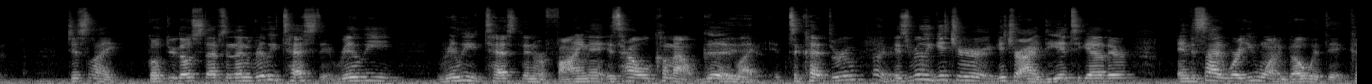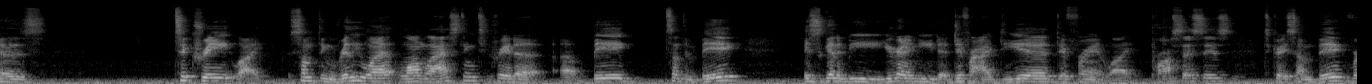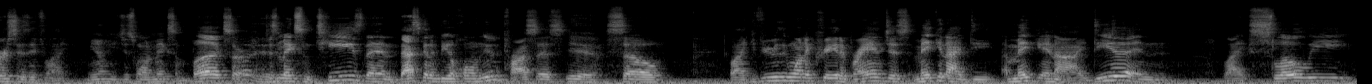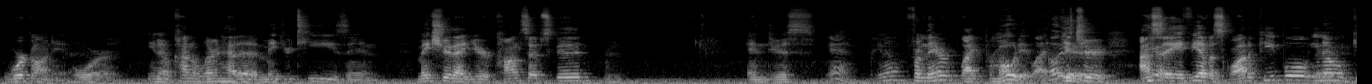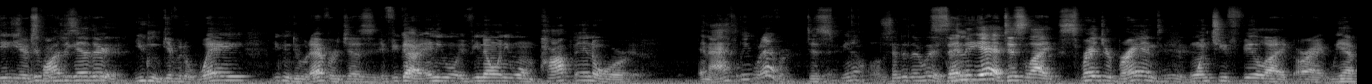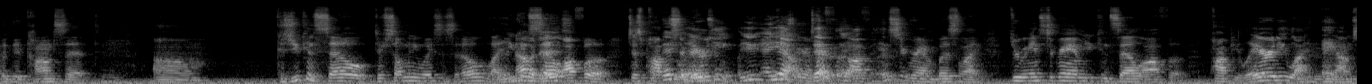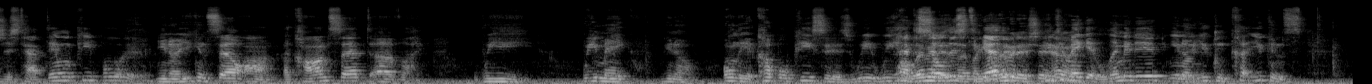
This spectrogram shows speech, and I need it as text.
just like go through those steps and then really test it. Really, really test and refine it. It's how it will come out good. Yeah. Like to cut through, Oh, yeah. it's really get your get your idea together and decide where you want to go with it. Cause to create like something really la- long lasting, to create a, a big something big, it's gonna be you're gonna need a different idea, different like processes to create something big versus if like you know you just want to make some bucks or Oh, yeah. just make some teas, then that's gonna be a whole new process. Yeah. So, like, if you really want to create a brand, just make an idea, make an idea, and like slowly work on it, or you know, kind of learn how to make your teas and make sure that your concept's good, Mhm. And just yeah, you know, from there, like promote it, like Oh, get yeah. your. I You say if you have a squad of people, you know, get Just your squad just- together. yeah. You can give it away. You can do whatever. Just if you got anyone, if you know anyone popping or Yeah. an athlete, whatever. Just Yeah. you know, Send it their way. Send it, yeah. Just like spread your brand Yeah. once you feel like, all right, we have a good concept. Um, because you can sell. There's so many ways to sell. Like you nowadays. can sell off of just popularity. You, yeah, Instagram, definitely off Instagram. But it's like through Instagram, you can sell off of popularity. Like, Mhm. hey, I'm just tapped in with people. Oh, yeah. You know, you can sell on a concept of like, we we make you know only a couple pieces. We we Oh, had to sew this like, together. limited shit, you yeah. can make it limited. You know, Yeah. you can cut. You can.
